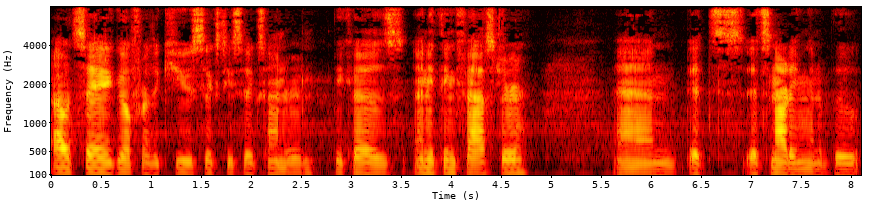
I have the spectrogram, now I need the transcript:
I would say go for the Q6600 because anything faster and it's it's not even gonna boot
